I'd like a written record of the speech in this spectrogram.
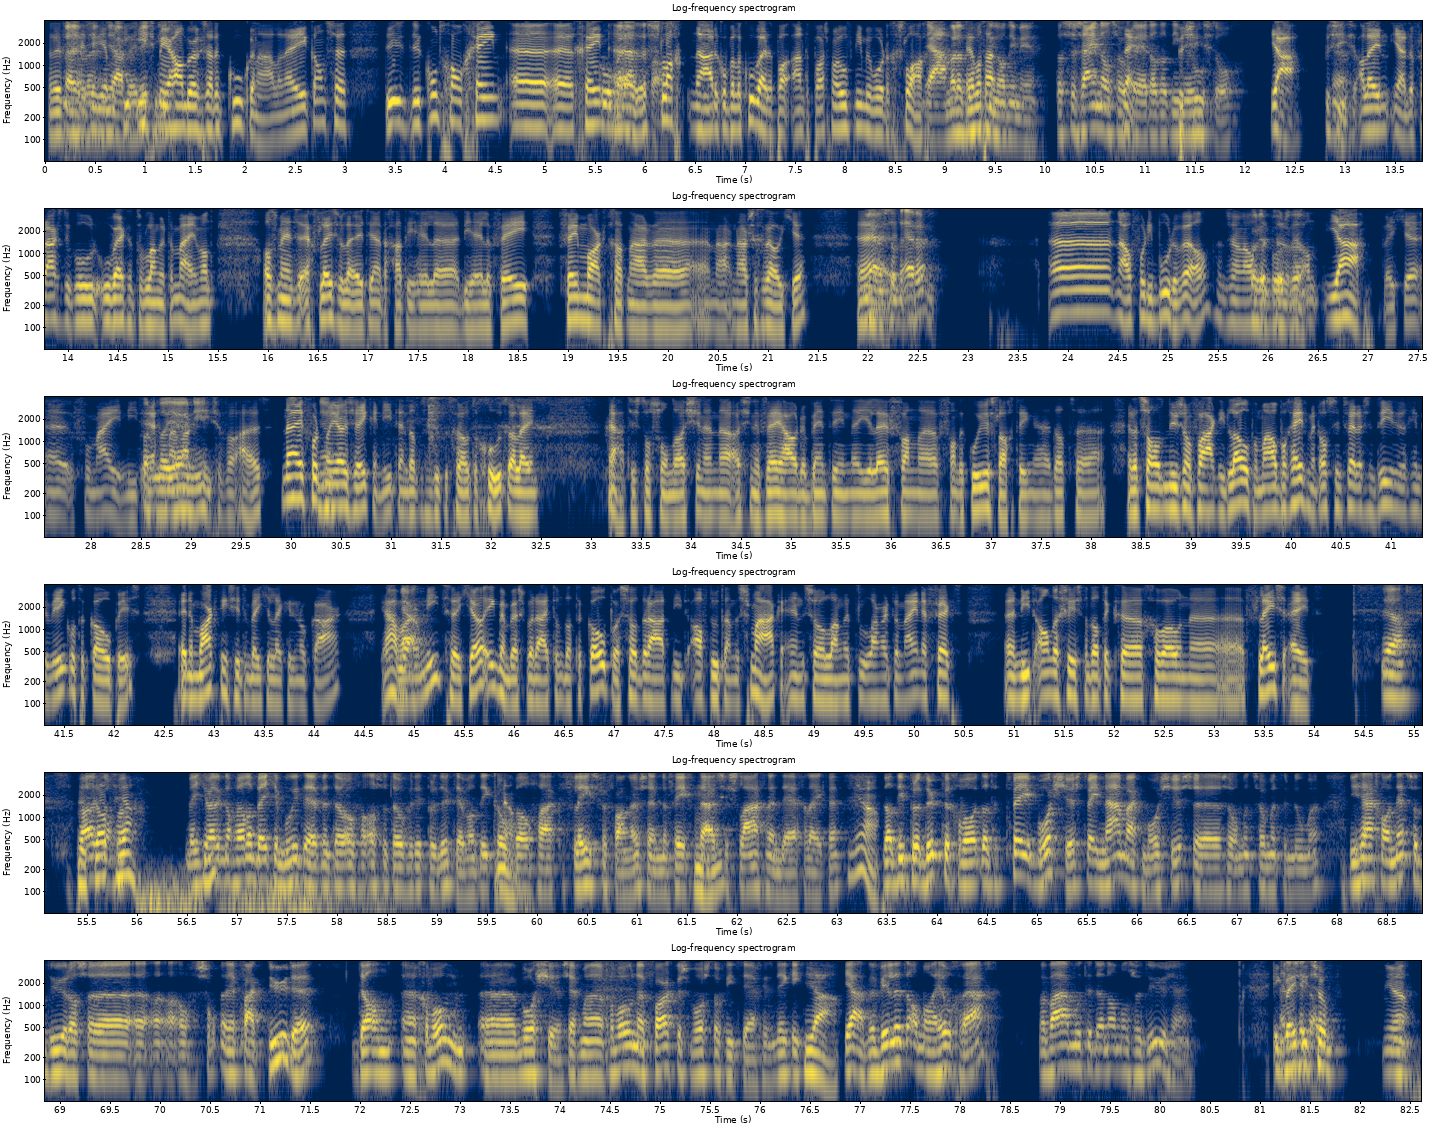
dan heeft Nee, geen zin. Je ja, misschien iets meer hamburgers uit een koe kan halen. Nee, je kan ze. Er, is- er komt gewoon geen, eh, geen slacht. Nou, er komt wel een koe bij pa- aan te pas, maar hoeft niet meer worden geslacht. Ja, maar dat Ja, hoeft nu al niet meer. Dat ze zijn al zover Nee, dat het niet meer hoeft, toch? Ja, precies. Alleen, ja, de vraag is natuurlijk hoe, hoe werkt het op lange termijn? Want als mensen echt vlees willen eten, ja, dan gaat die hele, die hele vee, veemarkt gaat naar, eh, naar, naar zijn grootje. Hè? Ja, is dat erg? Eh, nou, voor die boeren wel. Er zijn de altijd, boeren eh, wel. ja, weet je, eh, voor mij niet Voor het echt, maar maakt niet. niet zoveel uit. Nee, voor het Ja. milieu zeker niet. En dat is natuurlijk het grote goed. Alleen, ja, het is toch zonde als je een, eh, als je een veehouder bent in eh, je leven van, eh, van de koeienslachting. dat, en dat zal nu zo vaak niet lopen. Maar op een gegeven moment, als het in 2023 in de winkel te koop is. en de marketing zit een beetje lekker in elkaar. Ja, waarom Ja. niet? Weet je? Ik ben best bereid om dat te kopen. Zodra het niet afdoet aan de smaak. En zolang het langer termijn effect niet anders is dan dat ik gewoon vlees eet. Ja. Dus dat, ja. Weet je waar ik nog wel een beetje moeite heb met over, als we het over dit product hebben? Want ik koop Nou. wel vaak vleesvervangers en de vegetarische slagen en dergelijke. Ja. Dat die producten gewoon, dat er twee bosjes, twee namaakmosjes, eh zo om het zo maar te noemen, die zijn gewoon net zo duur als, eh, eh, of vaak duurder dan een gewoon worstje. Zeg maar een gewone varkensworst of iets dergelijks. Dan denk ik, Ja, ja, we willen het allemaal heel graag, maar waar moet het dan allemaal zo duur zijn? Ik En weet niet zo... al- Ja.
